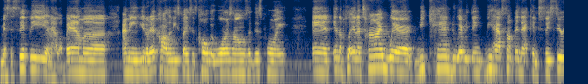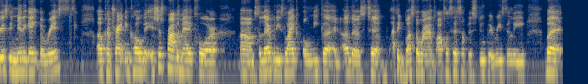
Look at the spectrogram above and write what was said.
mississippi and alabama. I mean you know they're calling these places covid war zones at this point. And in a in a time where we can do everything we have something that can seriously mitigate the risk of contracting covid it's just problematic for um, celebrities like Onika and others to I think Busta Rhymes also said something stupid recently, but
